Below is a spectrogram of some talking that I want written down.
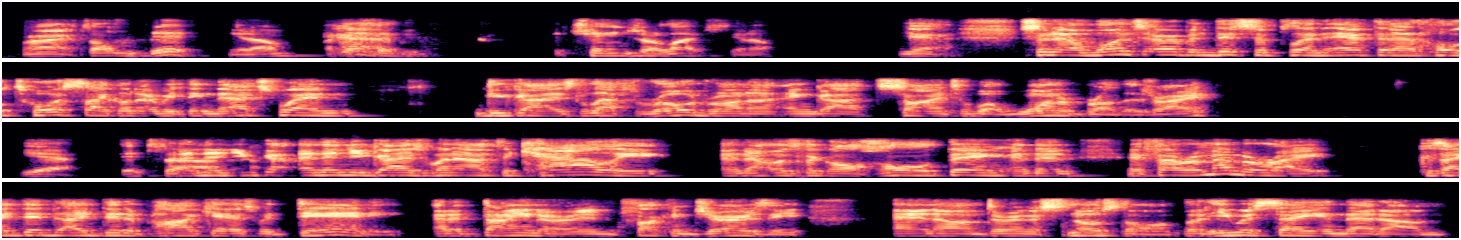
right. that's all we did. You know, like Yeah. I said, we it changed our lives. You know, Yeah. So now, once Urban Discipline, after that whole tour cycle and everything, that's when you guys left Roadrunner and got signed to what Warner Brothers, right? yeah, it's uh, and then you got, and then you guys went out to Cali, and that was like a whole thing. And then, if I remember right, because I did I did a podcast with Danny at a diner in fucking Jersey, and um during a snowstorm, but he was saying that um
